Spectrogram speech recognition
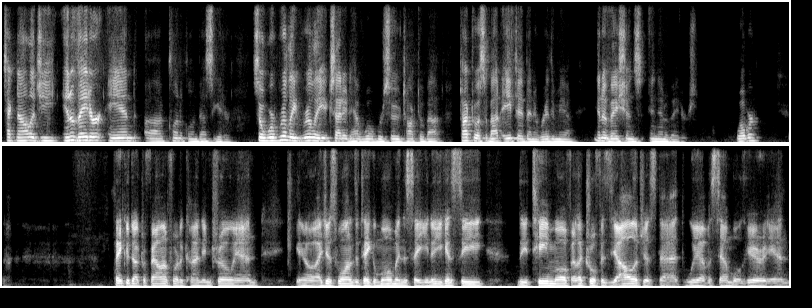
technology innovator and clinical investigator. So we're really, really excited to have Wilber Su talk to about talk to us about AFib and arrhythmia innovations and innovators. Wilber. Thank you, Dr. Fallon, for the kind intro. And, you know, I just wanted to take a moment and say, you know, you can see the team of electrophysiologists that we have assembled here. And,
